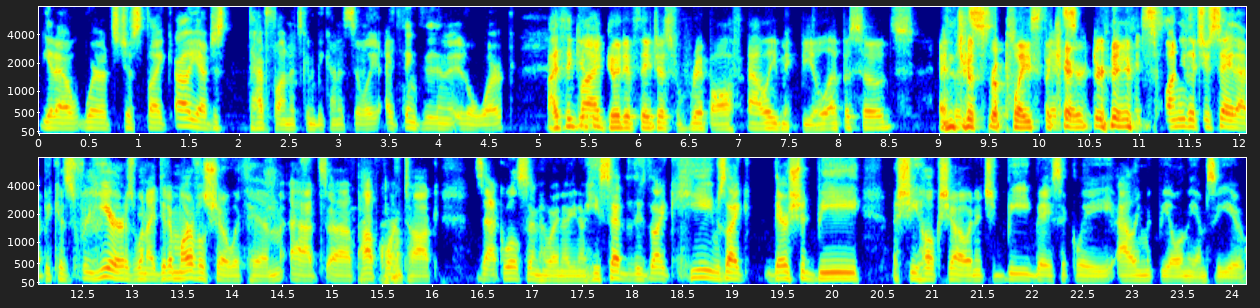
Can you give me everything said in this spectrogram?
you know, where it's just like, oh yeah, just have fun. It's going to be kind of silly. I think then it'll work. i think it'd but- be good if they just rip off Ally mcbeal episodes and It's- just replace the character names. It's funny that you say that because for years, when I did a Marvel show with him at uh, Popcorn Talk, Zach Wilson, who I know, you know, he said that, like he was like there should be a She-Hulk show, and it should be basically Ally McBeal in the MCU,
